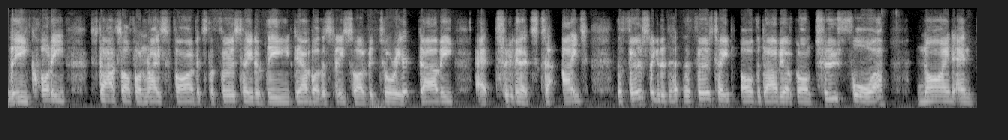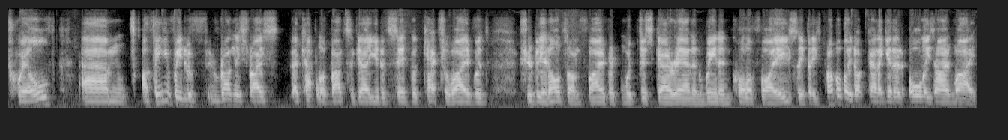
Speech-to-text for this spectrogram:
The quaddy starts off on race five. It's the first heat of the down by the seaside Victoria Derby at two minutes to eight. The first the, the first heat of the Derby, I've gone two four nine, and twelve. Um, I think if we'd have run this race a couple of months ago, you'd have said would Catch a Wave would should be an odds-on favourite and would just go around and win and qualify easily. But he's probably not going to get it all his own way.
